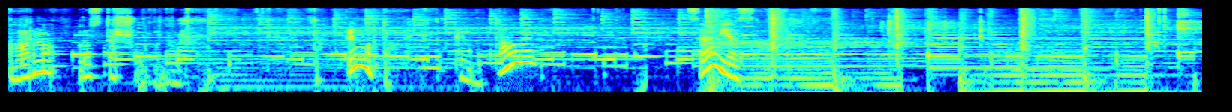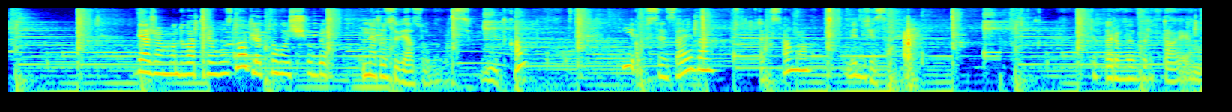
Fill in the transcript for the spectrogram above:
гарно розташована. Так, примотали, примотали, зав'язали. В'яжемо 2-3 вузла для того, щоб не розв'язувалася нитка. І все зайве так само відрізаємо. Тепер вивертаємо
